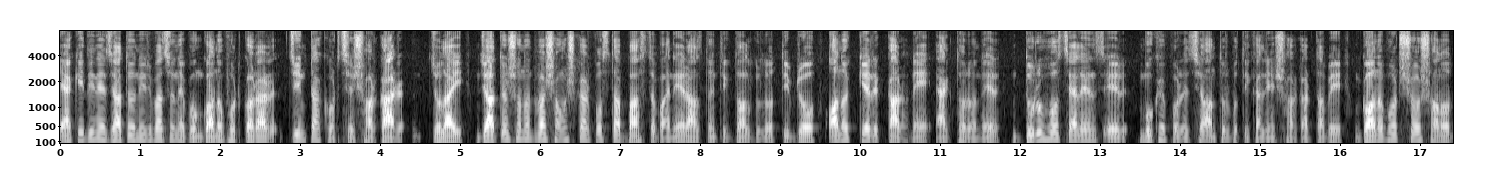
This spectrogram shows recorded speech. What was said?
একই দিনে জাতীয় নির্বাচন এবং গণভোট করার চিন্তা করছে সরকার। জুলাই জাতীয় সনদ বা সংস্কার প্রস্তাব বাস্তবায়নে রাজনৈতিক দলগুলো তীব্র অনৈক্যের কারণে এক ধরনের দুরূহ চ্যালেঞ্জ এর মুখে পড়েছে অন্তর্বর্তীকালীন সরকার। তবে গণভোট সহ সনদ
